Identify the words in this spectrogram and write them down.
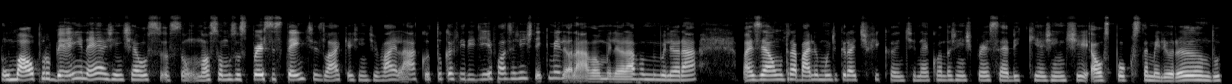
o mal para o bem, né? A gente é os, nós somos os persistentes lá, que a gente vai lá, cutuca a feridinha e fala assim, a gente tem que melhorar, vamos melhorar, vamos melhorar. Mas é um trabalho muito gratificante, né? Quando a gente percebe que a gente aos poucos está melhorando,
